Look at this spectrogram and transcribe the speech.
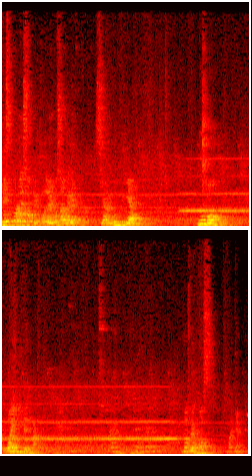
Y es por eso que podremos saber si algún día hubo o del mar. Nos vemos mañana.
